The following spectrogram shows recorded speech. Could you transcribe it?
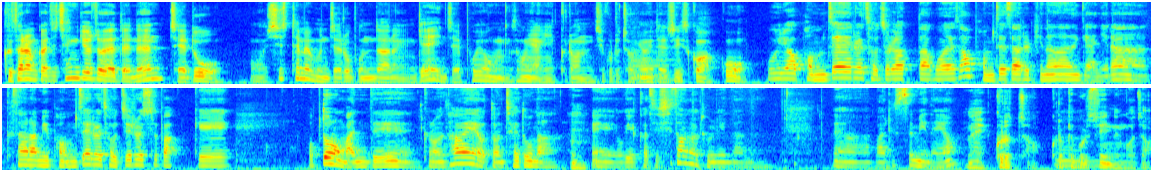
그 사람까지 챙겨줘야 되는 제도 어, 시스템의 문제로 본다는 게 이제 포용 성향이 그런 식으로 적용이 될수 있을 것 같고 오히려 범죄를 저질렀다고 해서 범죄자를 비난하는 게 아니라 그 사람이 범죄를 저지를 수밖에 없도록 만든 그런 사회의 어떤 제도나 음. 예, 여기까지 시선을 돌린다는 예, 말씀이네요. 네 그렇죠 그렇게 음. 볼수 있는 거죠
